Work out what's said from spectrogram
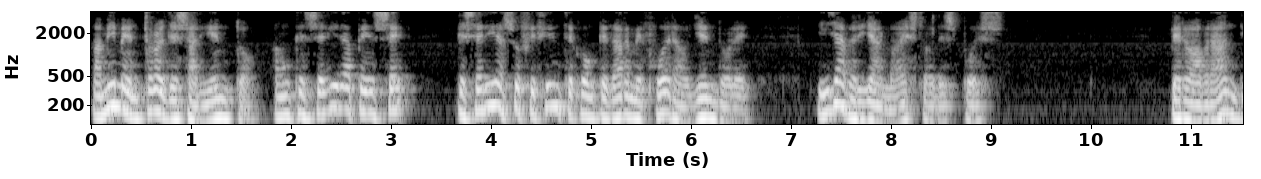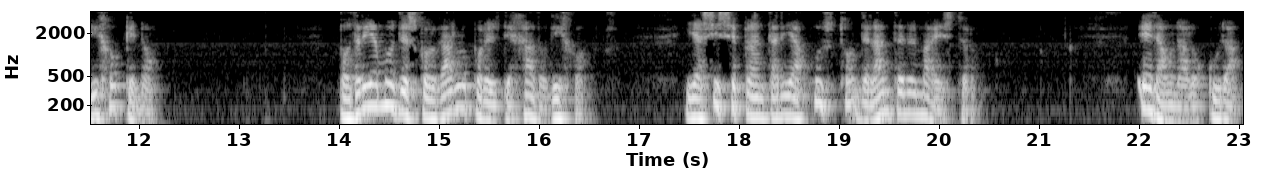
A mí me entró el desaliento, aunque enseguida pensé que sería suficiente con quedarme fuera oyéndole, y ya vería al maestro después. Pero Abraham dijo que no. Podríamos descolgarlo por el tejado, dijo, y así se plantaría justo delante del maestro. Era una locura,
